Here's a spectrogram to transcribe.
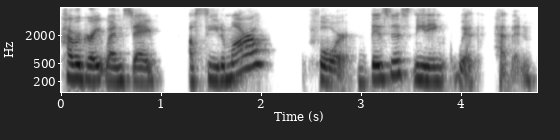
Have a great Wednesday. I'll see you tomorrow for Business Meeting with Heaven.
